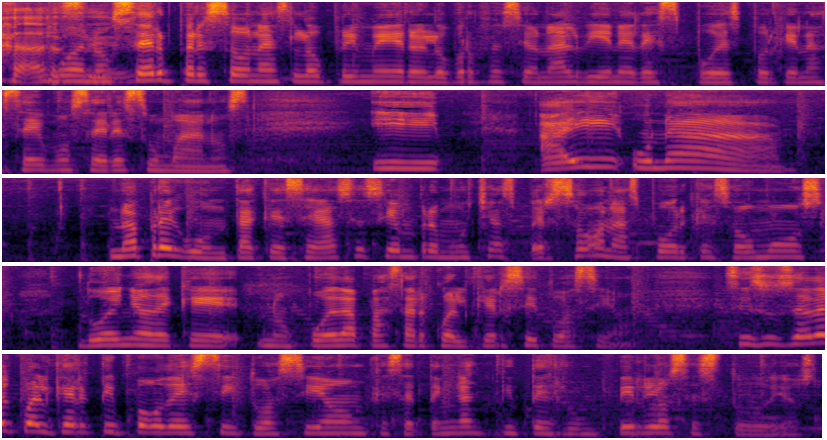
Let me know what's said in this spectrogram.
bueno, ser persona es lo primero y lo profesional viene después porque nacemos seres humanos. Y hay una una pregunta que se hace siempre muchas personas porque somos dueños de que nos pueda pasar cualquier situación. Si sucede cualquier tipo de situación que se tengan que interrumpir los estudios,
